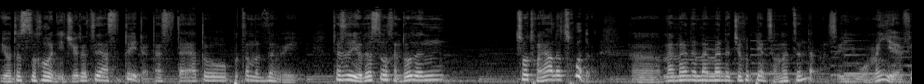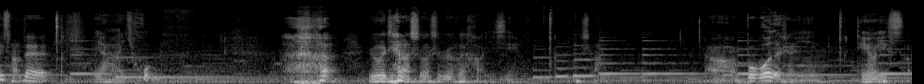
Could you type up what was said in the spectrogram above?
有的时候你觉得这样是对的，但是大家都不这么认为。但是有的时候很多人做同样的错的，呃，慢慢的、慢慢的就会变成了真的。所以我们也非常的，哎呀，疑惑。如果这样说，是不是会好一些？是吧？啊，波波的声音挺有意思啊。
